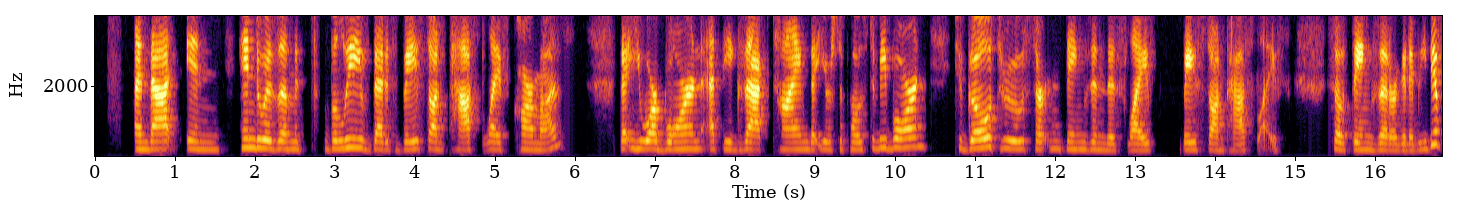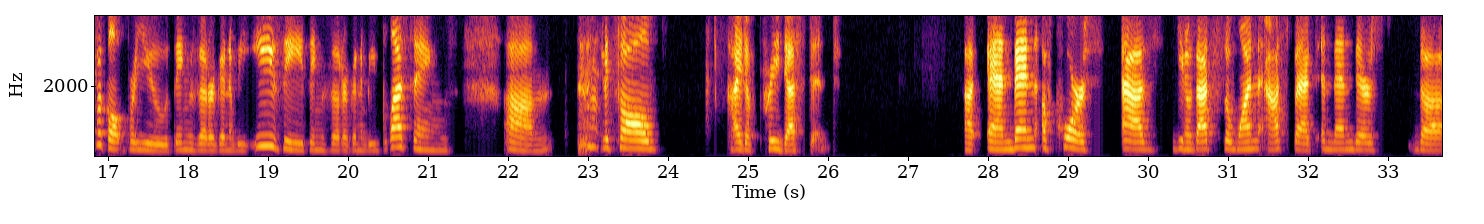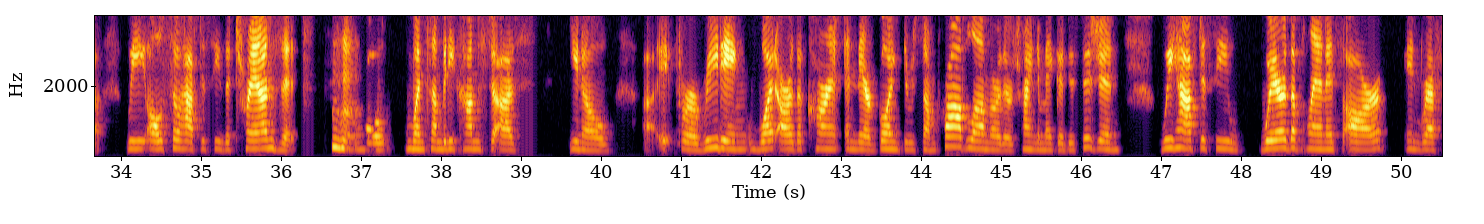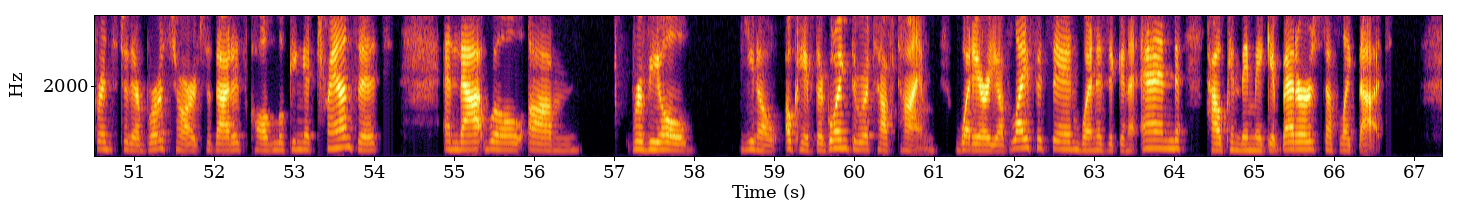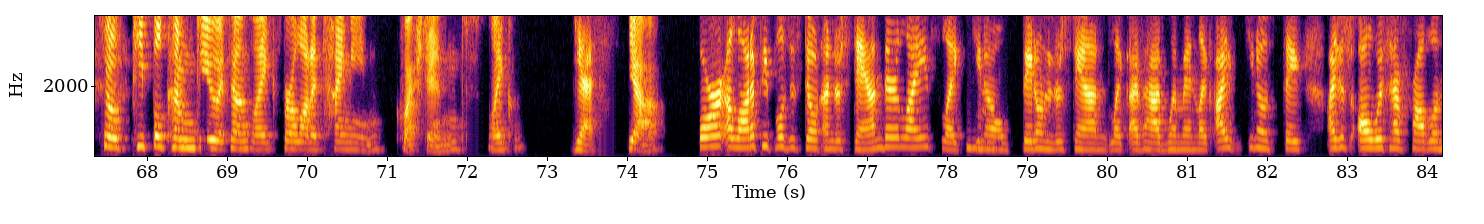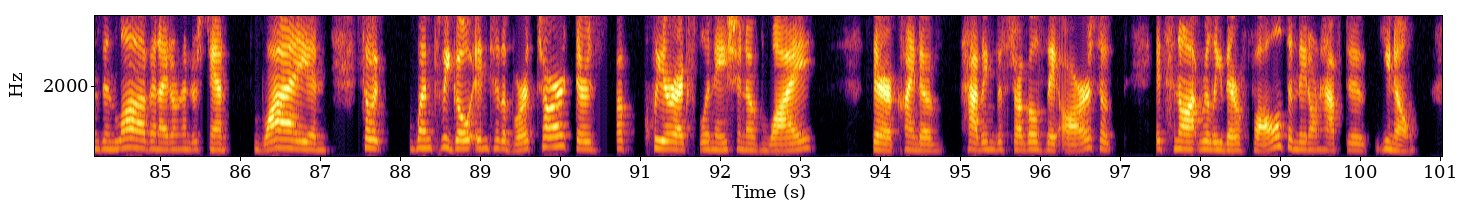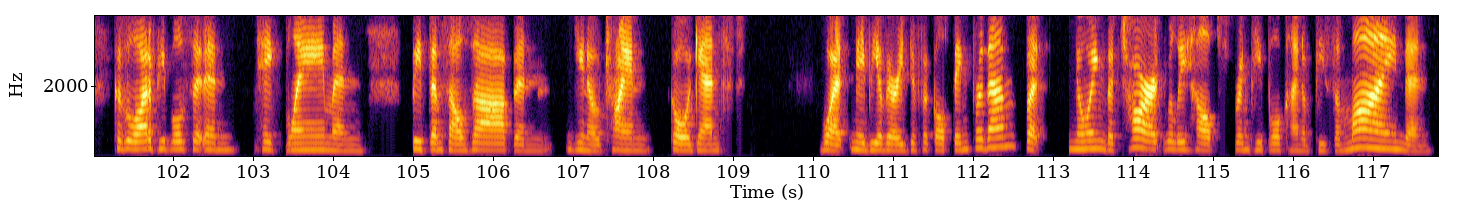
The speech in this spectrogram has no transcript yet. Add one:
and that in Hinduism, it's believed that it's based on past life karmas, that you are born at the exact time that you're supposed to be born to go through certain things in this life based on past life. So, things that are going to be difficult for you, things that are going to be easy, things that are going to be blessings. Um, it's all kind of predestined. Uh, and then, of course, as you know, that's the one aspect. And then there's the, we also have to see the transits. Mm-hmm. So when somebody comes to us, you know, uh, it, for a reading, what are the current, and they're going through some problem or they're trying to make a decision, we have to see where the planets are in reference to their birth chart. So that is called looking at transits. And that will um, reveal you know, okay, if they're going through a tough time, what area of life it's in, when is it going to end, how can they make it better, stuff like that. So people come to you, it sounds like, for a lot of timing questions. Like, yes. Yeah. Or a lot of people just don't understand their life. Like, mm-hmm. you know, they don't understand. Like, I've had women, like, I, you know, they, I just always have problems in love and I don't understand why. And so it once we go into the birth chart, there's a clear explanation of why they're kind of having the struggles they are. So it's not really their fault and they don't have to, you know, because a lot of people sit and take blame and beat themselves up and, you know, try and go against what may be a very difficult thing for them. But knowing the chart really helps bring people kind of peace of mind and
